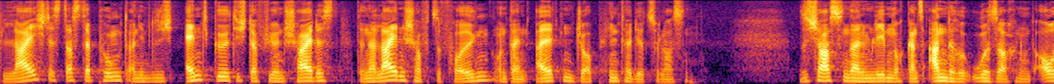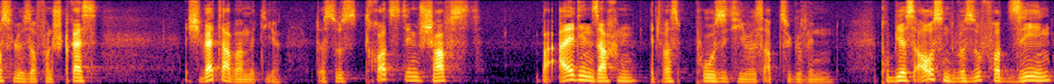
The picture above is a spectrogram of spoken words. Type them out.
Vielleicht ist das der Punkt, an dem du dich endgültig dafür entscheidest, deiner Leidenschaft zu folgen und deinen alten Job hinter dir zu lassen. Sicher hast du in deinem Leben noch ganz andere Ursachen und Auslöser von Stress. Ich wette aber mit dir, dass du es trotzdem schaffst, bei all den Sachen etwas Positives abzugewinnen. Probier es aus und du wirst sofort sehen,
